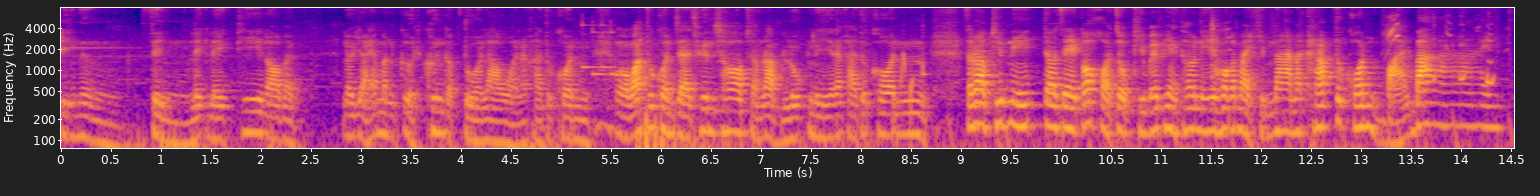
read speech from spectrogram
อีกหนึ่งสิ่งเล็กๆ ที่เราแบบ เราอยากให้มันเกิดขึ้นกับตัวเราอะนะคะ ทุกคนหวังว่าทุกคนจะชื่นชอบสำหรับลุคนี้นะคะ ทุกคนสำหรับคลิปนี้จอเจก็ขอจบคลิปไว้เพียงเท่านี้พบกันใหม่คลิปหน้านะครับ ทุกคนบายบาย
